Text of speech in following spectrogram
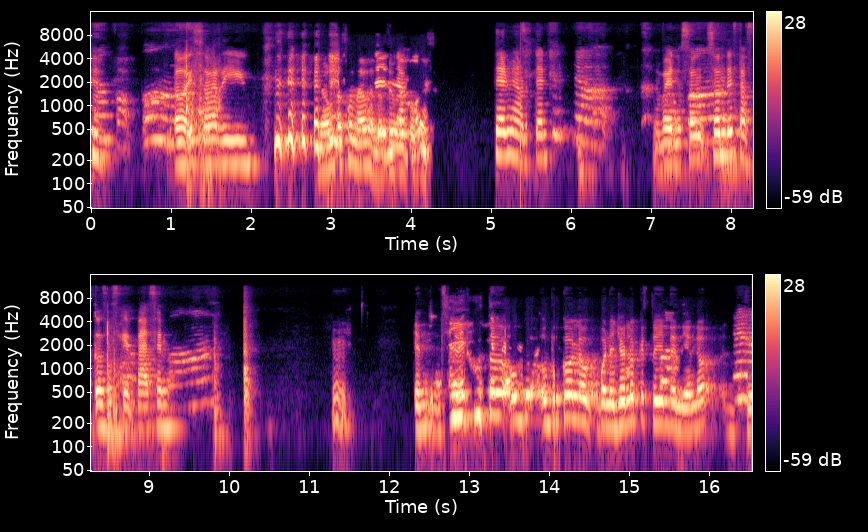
Oh, sorry. No pasa nada, no te preocupes. Ten, mi amor, ten. Bueno, son, son de estas cosas que pasan. Sí, justo un, poco lo, bueno, yo lo que estoy entendiendo, que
